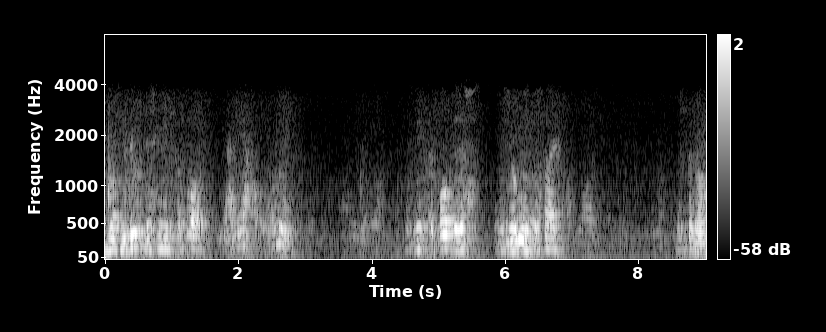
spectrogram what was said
Wat hij doet is niet kapot. Ja, ja. Hallo. Als het niet kapot is, is het ook niet perfect. Weet je dat?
